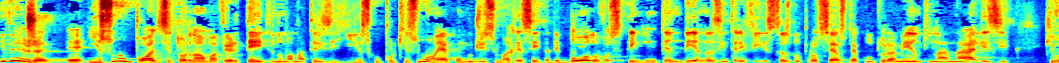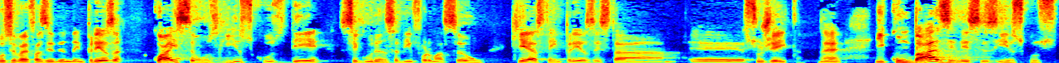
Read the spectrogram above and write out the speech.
E veja, é, isso não pode se tornar uma vertente numa matriz de risco, porque isso não é, como disse, uma receita de bolo. Você tem que entender nas entrevistas, no processo de aculturamento, na análise que você vai fazer dentro da empresa, quais são os riscos de segurança de informação que esta empresa está é, sujeita. Né? E com base nesses riscos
